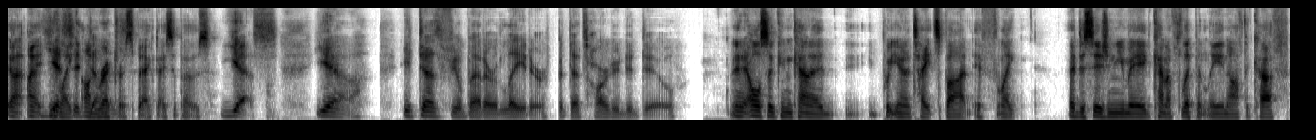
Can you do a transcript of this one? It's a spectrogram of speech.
Uh, I, Yes, like on does. retrospect, I suppose. Yes. Yeah. It does feel better later, but that's harder to do. And it also can kind of put you in a tight spot if like a decision you made kind of flippantly and off the cuff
